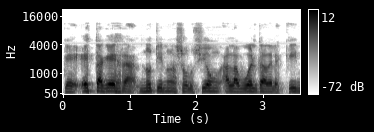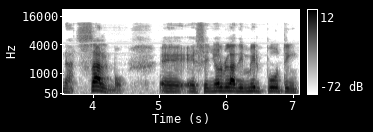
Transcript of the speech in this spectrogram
que esta guerra no tiene una solución a la vuelta de la esquina, salvo eh, el señor Vladimir Putin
